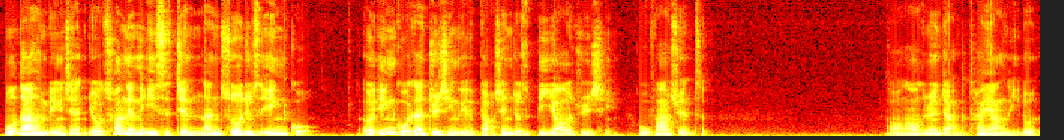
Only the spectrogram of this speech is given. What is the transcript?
不过答案很明显，有串联的意思，简单说就是因果。而因果在剧情里的表现就是必要的剧情，无法选择。哦，那我这边讲一个太阳理论，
